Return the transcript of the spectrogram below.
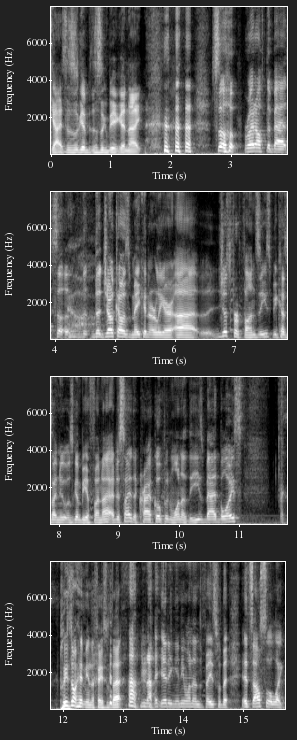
Guys, this is gonna this is gonna be a good night. so right off the bat, so the, the joke I was making earlier, uh, just for funsies, because I knew it was gonna be a fun night, I decided to crack open one of these bad boys. Please don't hit me in the face with that. I'm not hitting anyone in the face with it. It's also like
